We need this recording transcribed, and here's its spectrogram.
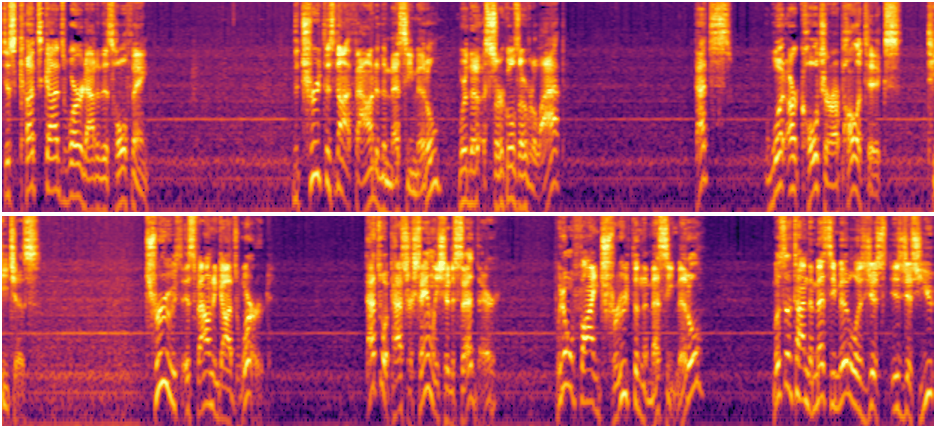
just cuts God's word out of this whole thing. The truth is not found in the messy middle where the circles overlap. That's what our culture, our politics teach us. Truth is found in God's word. That's what Pastor Stanley should have said there. We don't find truth in the messy middle. Most of the time, the messy middle is just is just you.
